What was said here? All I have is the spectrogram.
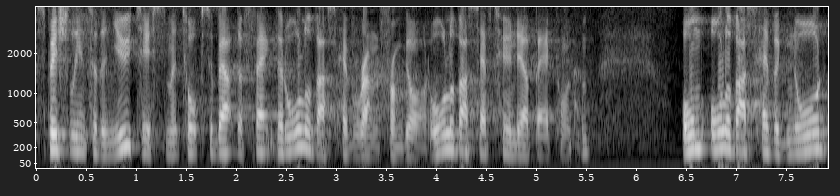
especially into the New Testament, talks about the fact that all of us have run from God, all of us have turned our back on Him. All, all, of us have ignored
